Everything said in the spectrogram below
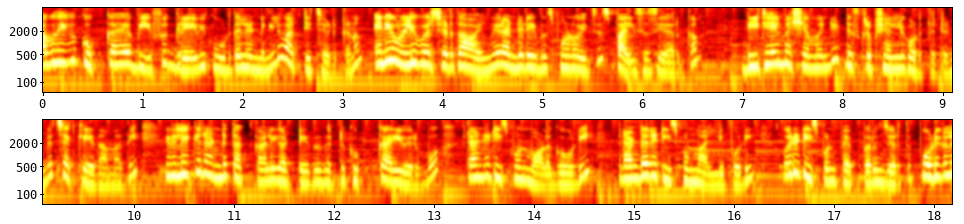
അപ്പോഴത്തേക്ക് കുക്കായ ബീഫ് ഗ്രേവി കൂടുതലുണ്ടെങ്കിൽ വറ്റിച്ചെടുക്കണം. ഇനി ഉള്ളി പൊരിച്ചെടുത്ത ഓയിലിന് രണ്ട് ടേബിൾ സ്പൂൺ ഒഴിച്ച് സ്പൈസസ് ചേർക്കാം. ഡീറ്റെയിൽ മെഷർമെന്റ് ഡിസ്ക്രിപ്ഷനിൽ കൊടുത്തിട്ടുണ്ട്. ചെക്ക് ചെയ്താൽ മതി. ഇതിലേക്ക് രണ്ട് തക്കാളി കട്ട് ചെയ്തിട്ട് കുക്കായി വരുമ്പോൾ രണ്ട് ടീസ്പൂൺ മുളക് പൊടി രണ്ടര ടീസ്പൂൺ മല്ലിപ്പൊടി ഒരു ടീസ്പൂൺ പെപ്പറും ചേർത്ത് പൊടികൾ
